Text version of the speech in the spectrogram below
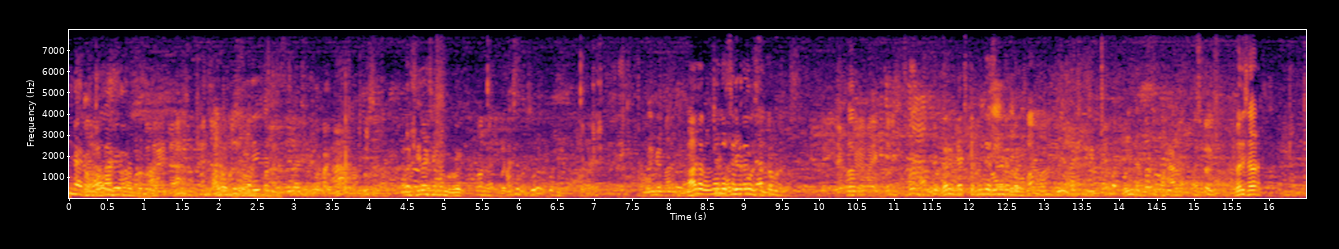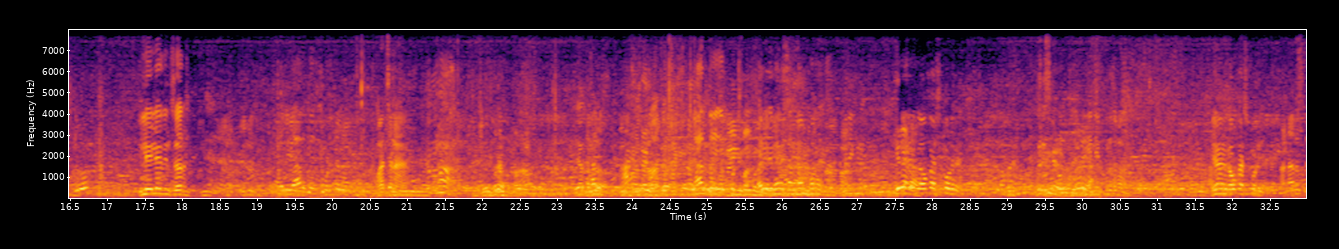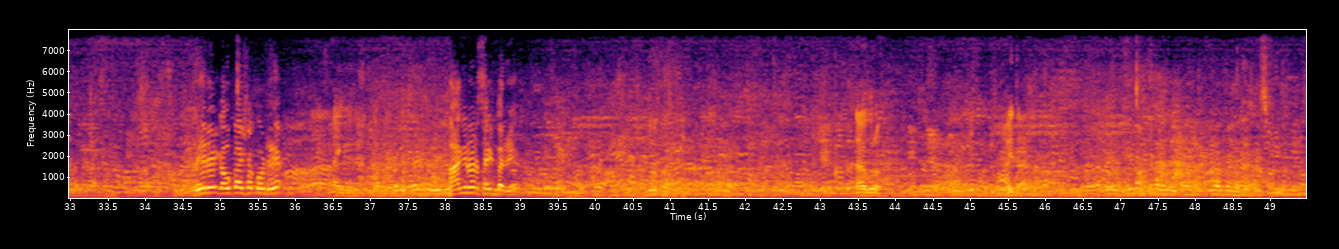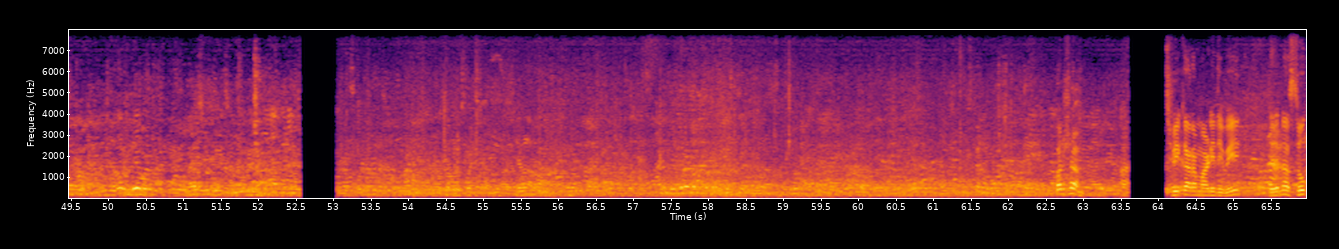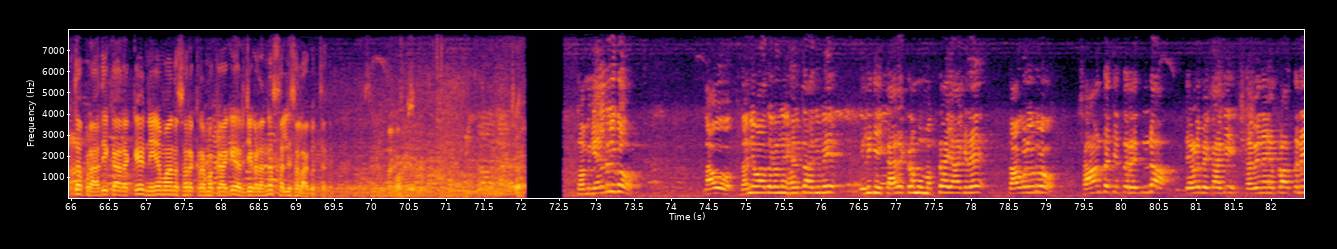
ಬರ್ರಿ ಸರ್. ಇಲ್ಲೇ ಇಲ್ಲೇ ಇದೀನಿ ಸರ್. ಅವಕಾಶ ಕೊಡ್ರಿ ಅವಕಾಶ ಕೊಡಿ? ಬೇರೆಯವ್ರಿಗೆ ಅವಕಾಶ ಕೊಡ್ರಿ. ಆಗಿರೋರು ಸೈಡ್ ಬರ್ರಿ. ಗುರು. ಆಯ್ತಾ? ಸ್ವೀಕಾರ ಮಾಡಿದ್ದೀವಿ. ಇದನ್ನು ಸೂಕ್ತ ಪ್ರಾಧಿಕಾರಕ್ಕೆ ನಿಯಮಾನುಸಾರ ಕ್ರಮಕ್ಕಾಗಿ ಅರ್ಜಿಗಳನ್ನು ಸಲ್ಲಿಸಲಾಗುತ್ತದೆ. ತಮಗೆಲ್ರಿಗೂ ನಾವು ಧನ್ಯವಾದಗಳನ್ನ ಹೇಳ್ತಾ ಇದ್ದೀವಿ ಇಲ್ಲಿಗೆ ಕಾರ್ಯಕ್ರಮ ಮುಕ್ತಾಯ ಆಗಿದೆ ತಾವುಗಳು ಶಾಂತ ಚಿತ್ತರದಿಂದ ತೆರಳಬೇಕಾಗಿ ಸವಿನಯ ಪ್ರಾರ್ಥನೆ.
